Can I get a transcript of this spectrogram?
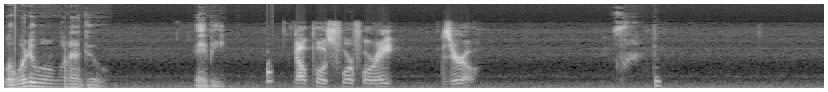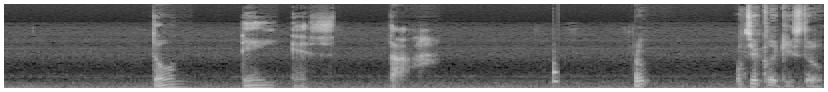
Well, what do we want to do? Maybe. Outpost 448 zero. Donde está? What's your clicky still?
